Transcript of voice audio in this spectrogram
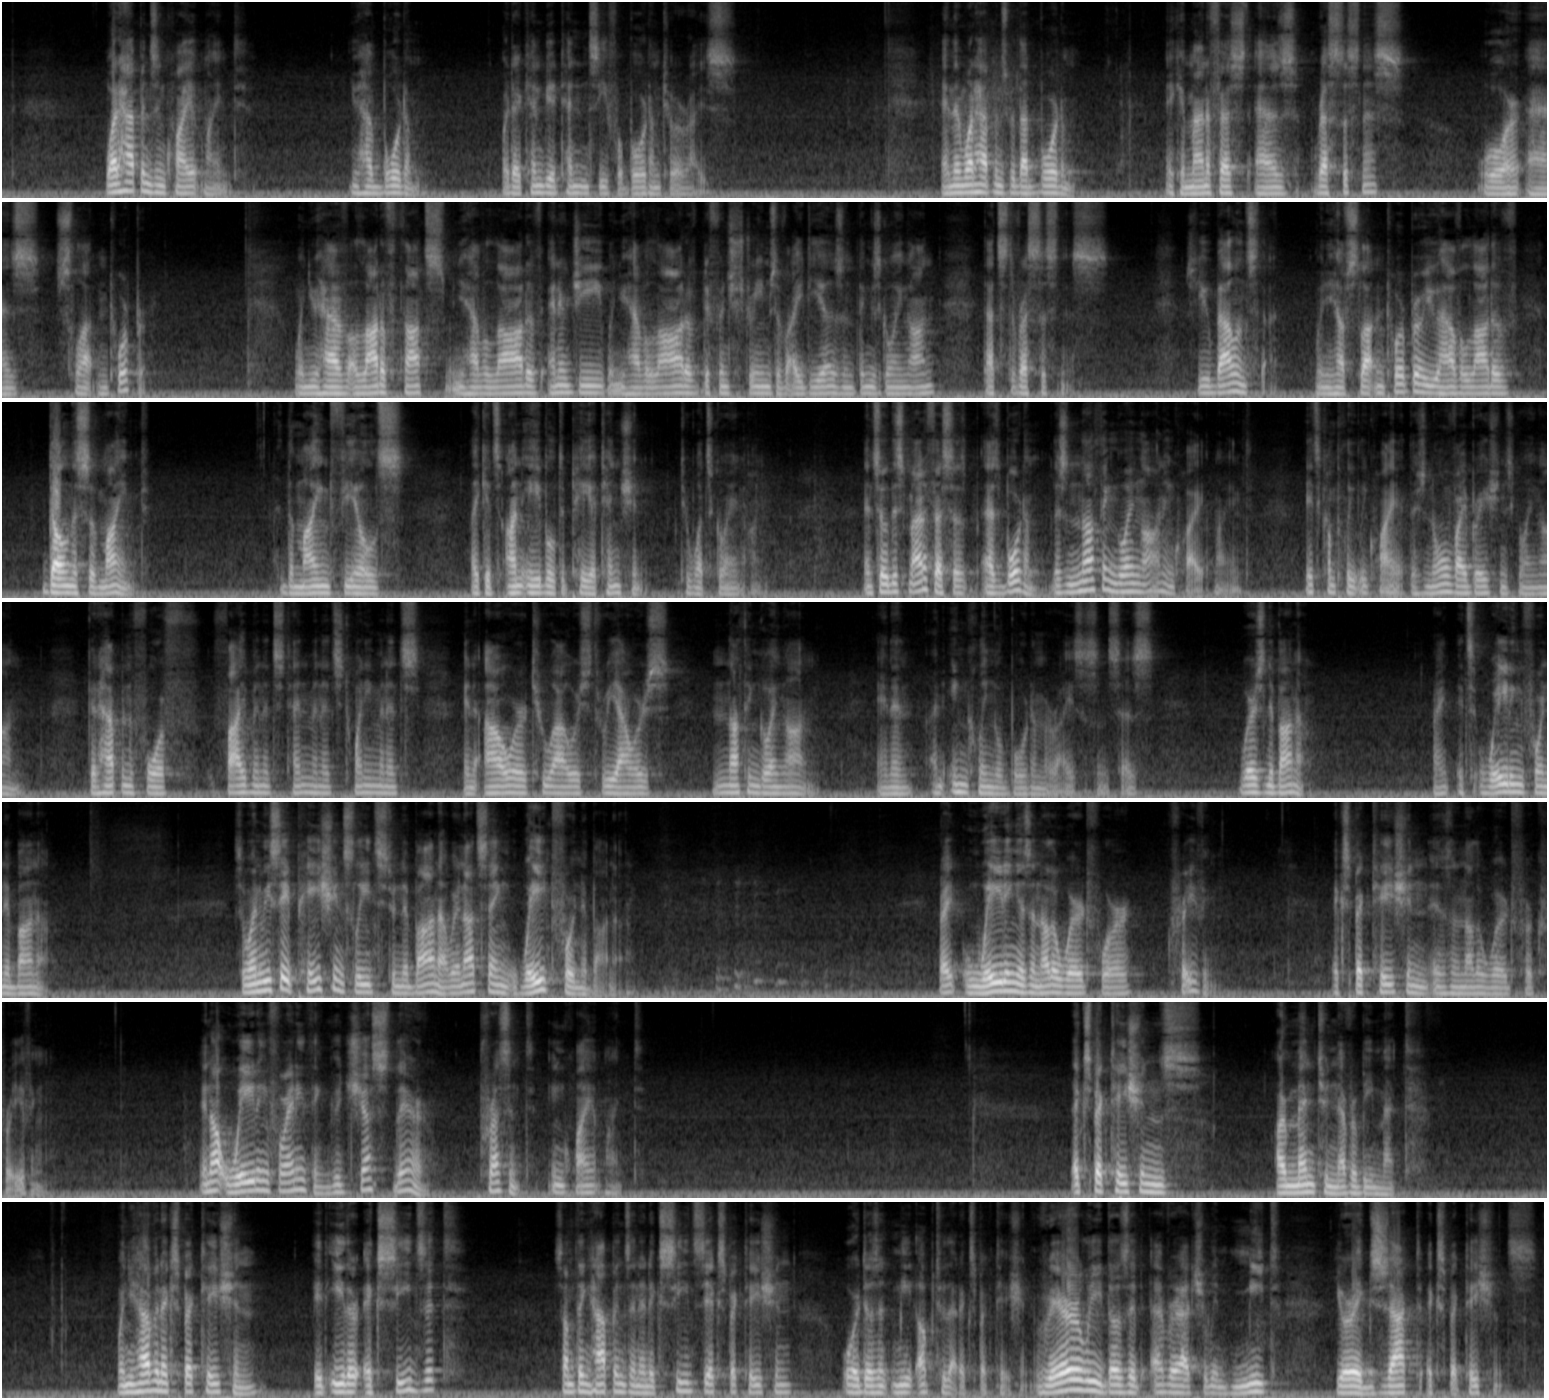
What happens in quiet mind? You have boredom, or there can be a tendency for boredom to arise. And then what happens with that boredom? It can manifest as restlessness or as sloth and torpor when you have a lot of thoughts, when you have a lot of energy, when you have a lot of different streams of ideas and things going on, that's the restlessness. So you balance that. When you have sloth and torpor, you have a lot of dullness of mind. The mind feels like it's unable to pay attention to what's going on. And so this manifests as, as boredom. There's nothing going on in quiet mind. It's completely quiet. There's no vibrations going on It could happen for f- five minutes, 10 minutes, 20 minutes, an hour, two hours, three hours, nothing going on. And then an inkling of boredom arises and says, Where's Nibbana? Right? It's waiting for Nibbana. So when we say patience leads to Nibbana, we're not saying wait for Nibbana. Right? Waiting is another word for craving. Expectation is another word for craving. You're not waiting for anything, you're just there, present in quiet mind. Expectations are meant to never be met. When you have an expectation, it either exceeds it, something happens and it exceeds the expectation, or it doesn't meet up to that expectation. Rarely does it ever actually meet your exact expectations.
